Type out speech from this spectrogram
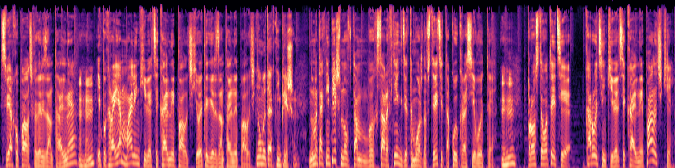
сверху палочка горизонтальная, Мгм. и по краям маленькие вертикальные палочки у этой горизонтальной палочки. Ну, мы так не пишем. Ну, мы так не пишем, но там в старых книгах где-то можно встретить такую красивую Т. Мгм. Просто вот эти коротенькие вертикальные палочки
